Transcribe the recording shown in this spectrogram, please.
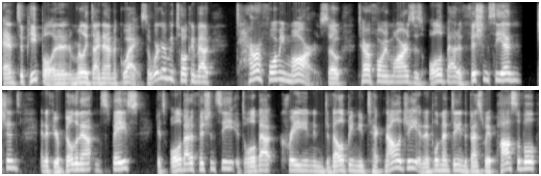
and to people in a really dynamic way. So we're going to be talking about terraforming Mars. So terraforming Mars is all about efficiency engines, and if you're building out in space, it's all about efficiency. It's all about creating and developing new technology and implementing the best way possible.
